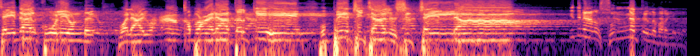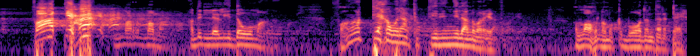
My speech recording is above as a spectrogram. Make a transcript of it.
ചെയ്താൽ കൂലിയുണ്ട്. ഉപേക്ഷിച്ചാൽ ശിക്ഷയില്ല. ഇതിനാണ് സുന്നത്ത് എന്ന് പറയുന്നത്. ഫാത്തിഹ മർമ്മമാണ്. അത് ലളിതവുമാണ്. ഫാത്തിഹ ഒരാൾക്ക് തിരിഞ്ഞില്ല എന്ന് പറയുന്നത് അള്ളാഹു നമുക്ക് ബോധം തരട്ടെ.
